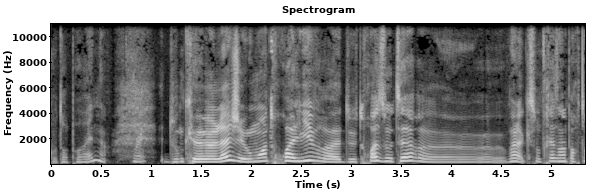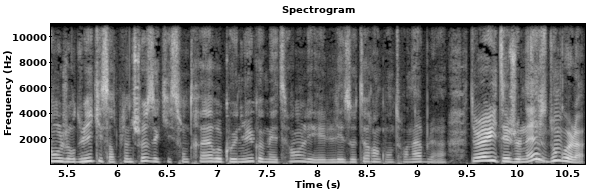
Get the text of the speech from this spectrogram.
contemporaine. Ouais. Donc euh, là, j'ai au moins trois livres de trois auteurs euh, voilà, qui sont très importants aujourd'hui, qui sortent plein de choses et qui sont très reconnus comme étant les, les auteurs incontournables de la littérature jeunesse. Donc voilà.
